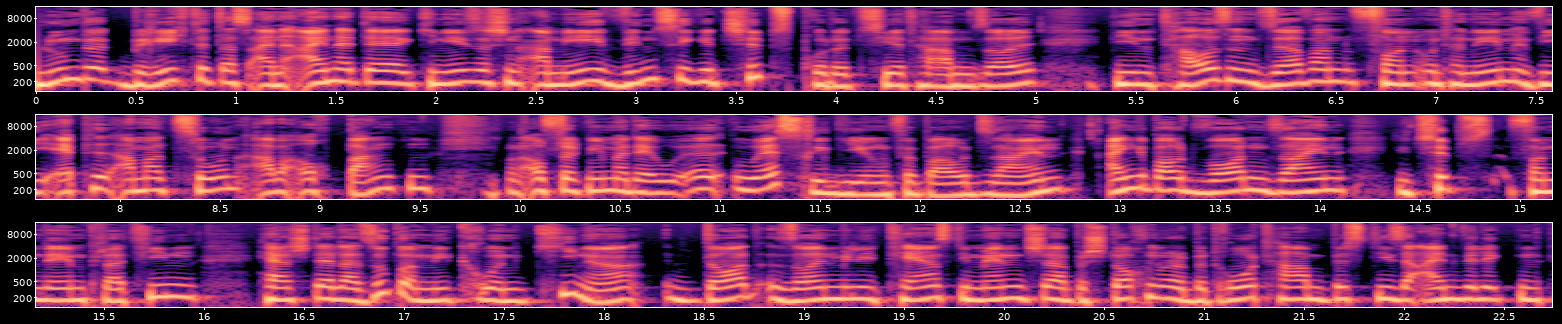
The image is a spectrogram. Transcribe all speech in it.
Bloomberg berichtet, dass eine Einheit der chinesischen Armee winzige Chips produziert haben soll, die in tausenden Servern von Unternehmen wie Apple, Amazon, aber auch Banken und Auftragnehmer der US-Regierung verbaut seien. Eingebaut worden seien die Chips von dem Platinenhersteller Supermicro in China. Dort sollen Militärs die Manager bestochen oder bedroht haben, bis diese einwilligten,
